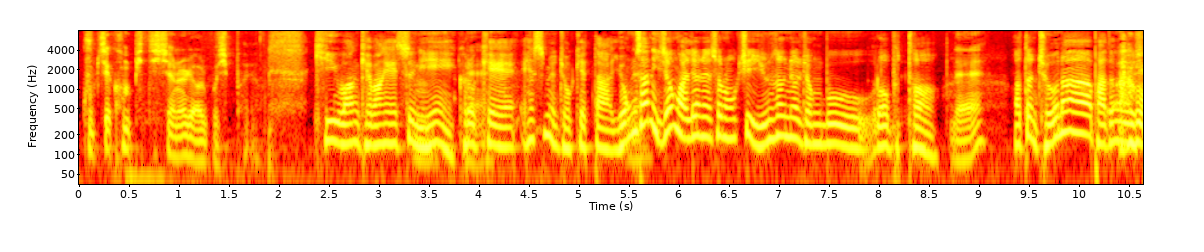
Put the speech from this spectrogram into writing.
국제 컴피티션을 열고 싶어요. 기왕 개방했으니 음. 그렇게 네. 했으면 좋겠다. 용산 네. 이전 관련해서는 혹시 윤석열 정부로부터 네. 어떤 전화 받은 것이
